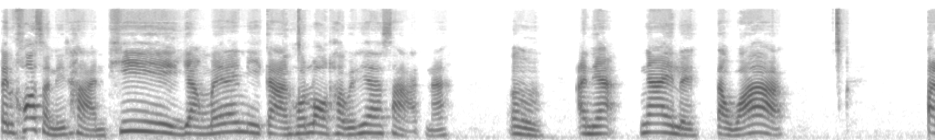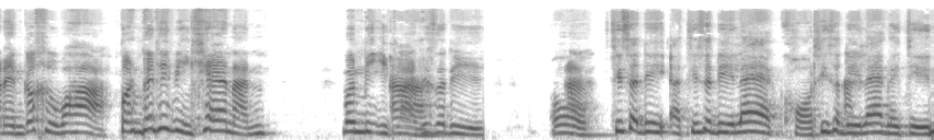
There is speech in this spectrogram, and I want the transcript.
เป็นข้อสันนิษฐานที่ยังไม่ได้มีการทดลองทางวิทยาศาสตร์นะ เออ อันเนี้ยง่ายเลย แต่ว่าประเด็นก็คือว่ามันไม่ได้มีแค่นั้น มันมีอีกหลายอ่าทฤษฎี โอ้อะทฤษฎีอะทฤษฎีแรกขอทฤษฎีแรกเลยจีน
